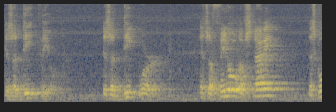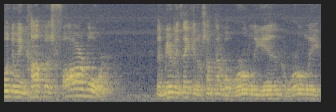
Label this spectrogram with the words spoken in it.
is a deep field, It's a deep word. It's a field of study that's going to encompass far more than merely thinking of some kind of a worldly end or worldly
